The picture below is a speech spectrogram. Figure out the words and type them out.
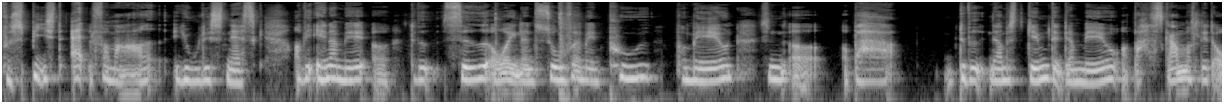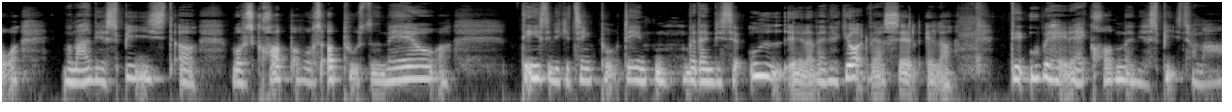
får spist alt for meget julesnask, og vi ender med at du ved, sidde over en eller anden sofa med en pude på maven, sådan, og, og bare du ved, nærmest gemme den der mave, og bare skamme os lidt over, hvor meget vi har spist, og vores krop, og vores oppustede mave, og det eneste, vi kan tænke på, det er enten, hvordan vi ser ud, eller hvad vi har gjort ved os selv, eller det ubehag, der er i kroppen, at vi har spist for meget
